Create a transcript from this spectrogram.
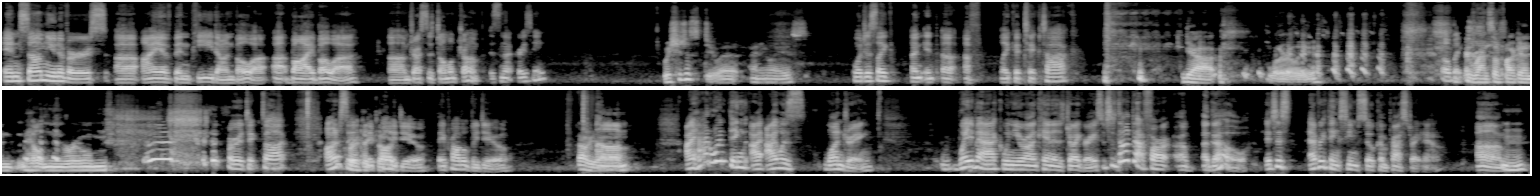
in some universe, uh, I have been peed on Boa uh, by Boa, um, dressed as Donald Trump. Isn't that crazy? We should just do it, anyways. Well, just like an a, a like a TikTok. Yeah, literally. Oh my god, Rents a fucking Hilton room. for a TikTok. Honestly, a they probably do. They probably do. Oh yeah. Um, I had one thing I, I was wondering way back when you were on Canada's Drag Race, which is not that far a- ago. It's just everything seems so compressed right now. Um, Mhm.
